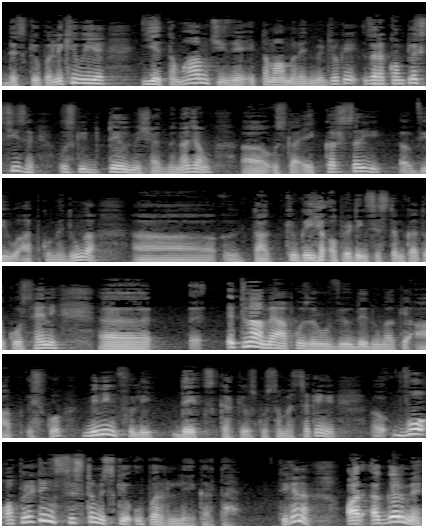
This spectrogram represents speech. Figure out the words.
ڈسک کے اوپر لکھی ہوئی ہے۔ یہ تمام چیزیں، ایک تمام مینجمنٹ جو کہ ذرا کمپلیکس چیز ہے، اس کی ڈیٹیل میں شاید میں نہ جاؤں اس کا ایک کرسری ویو آپ کو میں دوں گا کیونکہ یہ آپریٹنگ سسٹم کا تو کورس ہے نہیں اتنا میں آپ کو ضرور ویو دے دوں گا کہ آپ اس کو میننگ فلی دیکھ کر کے اس کو سمجھ سکیں گے۔ وہ آپریٹنگ سسٹم اس کے اوپر لے کرتا ہے، ٹھیک ہے نا؟ اور اگر میں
